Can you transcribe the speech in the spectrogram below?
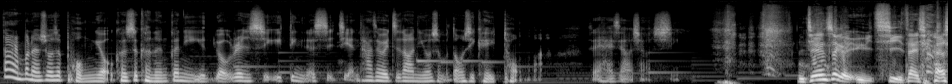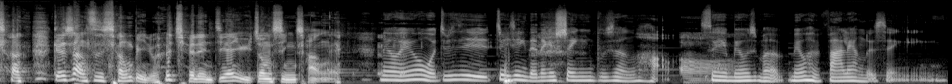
当然不能说是朋友，可是可能跟你有认识一定的时间，他才会知道你有什么东西可以捅嘛，所以还是要小心。你今天这个语气，再加上跟上次相比，我会觉得你今天语重心长哎。没有，因为我就是最近的那个声音不是很好，所以没有什么没有很发亮的声音。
